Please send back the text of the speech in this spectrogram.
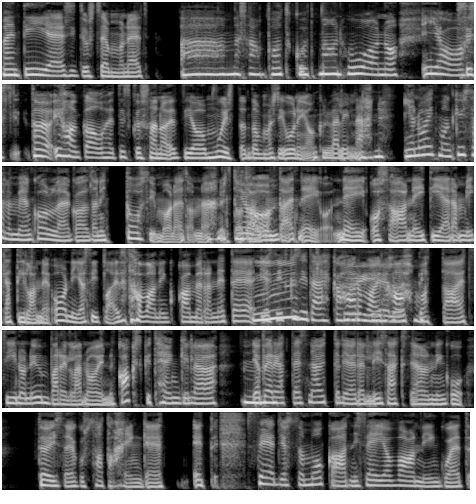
mä en tiedä. Ja sitten just semmoinen, että Aa, mä saan potkut, mä oon huono. Joo. Siis toi on ihan kauhea, nyt kun sanoit, että joo, muistan tommosia unia, on kyllä välillä nähnyt. Ja noit mä oon kysellyt meidän kollegoilta, niin tosi monet on nähnyt tota Joo. unta, että ne ei, ne ei osaa, ne ei tiedä mikä tilanne on ja sit laitetaan vaan niinku kameran eteen. Mm. Ja Mm. sit kun sitä ehkä harvoin helvetti. hahmottaa, että siinä on ympärillä noin 20 henkilöä mm. ja Mm. periaatteessa näyttelijöiden lisäksi on niinku töissä joku sata henkeä. Et se, että jos sä mokaat, niin se ei ole vaan niin kuin, että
